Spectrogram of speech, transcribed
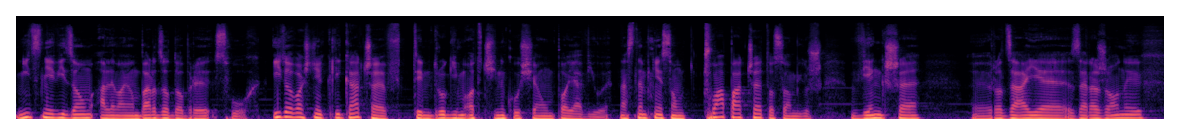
Nic nie widzą, ale mają bardzo dobry słuch. I to właśnie klikacze w tym drugim odcinku się pojawiły. Następnie są człapacze, to są już większe rodzaje zarażonych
